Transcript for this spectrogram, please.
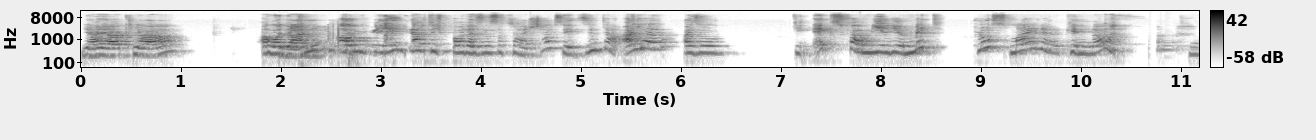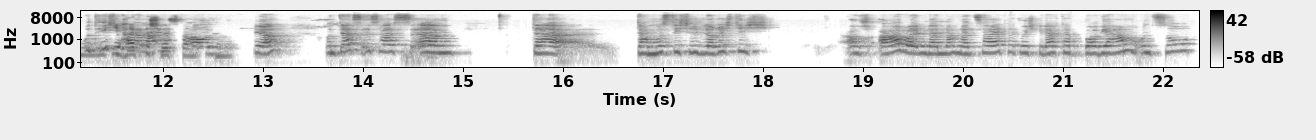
ja, ja, klar. Aber dann irgendwie dachte ich, boah, das ist total scheiße. Jetzt sind da alle, also die Ex-Familie mit, plus meine Kinder. Und ich die Halbgeschwister. Ja, und das ist was, ähm, da, da musste ich wieder richtig auch arbeiten, dann nach einer Zeit, wo ich gedacht habe, boah, wir haben uns so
